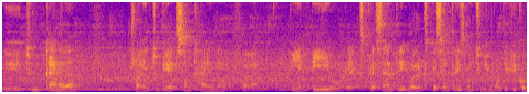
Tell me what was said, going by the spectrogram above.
uh, to Canada trying to get some kind of uh, PNP or express entry. Well, express entry is going to be more difficult,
